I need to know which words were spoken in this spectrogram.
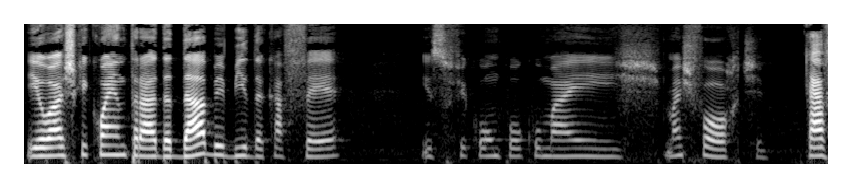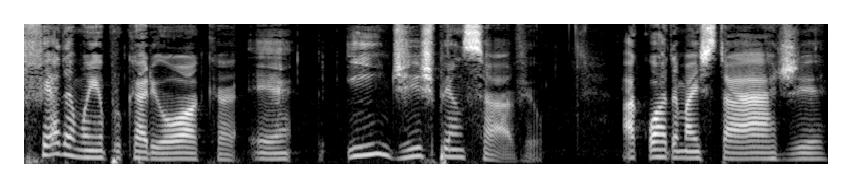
E eu acho que com a entrada da bebida café, isso ficou um pouco mais, mais forte. Café da manhã para o carioca é indispensável. Acorda mais tarde,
